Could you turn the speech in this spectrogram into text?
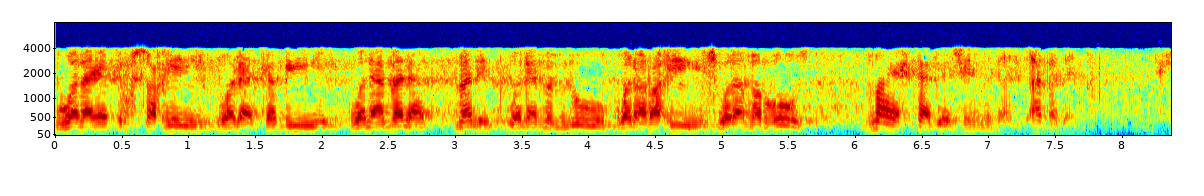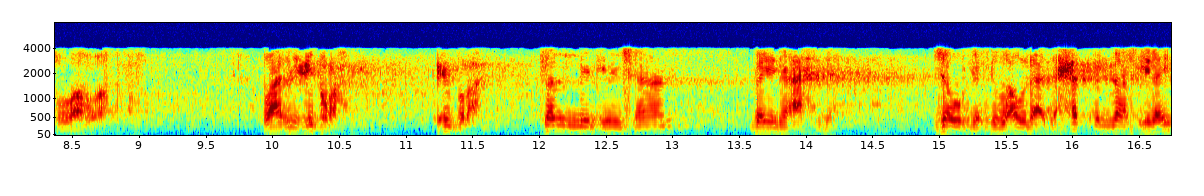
ولا يترك صغير ولا كبير ولا ملك ملك ولا مملوك ولا رئيس ولا مرؤوس ما يحتاج إلى شيء من ذلك أبدا. الله أكبر. وهذه عبرة عبرة. كم من إنسان بين أهله زوجته وأولاده حب الناس إليه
